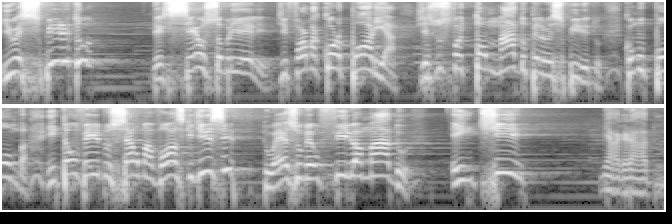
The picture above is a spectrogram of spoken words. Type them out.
E o Espírito desceu sobre ele de forma corpórea. Jesus foi tomado pelo Espírito, como pomba. Então veio do céu uma voz que disse: Tu és o meu filho amado, em ti me agrado.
